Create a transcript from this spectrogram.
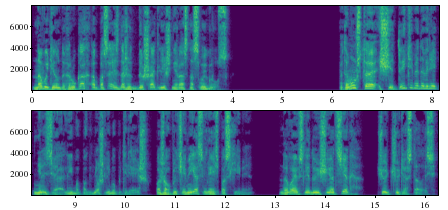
на вытянутых руках, опасаясь даже дышать лишний раз на свой груз. «Потому что щиты тебе доверять нельзя. Либо погнешь, либо потеряешь», — пожал плечами я, сверяясь по схеме. Давай в следующий отсек. Чуть-чуть осталось.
